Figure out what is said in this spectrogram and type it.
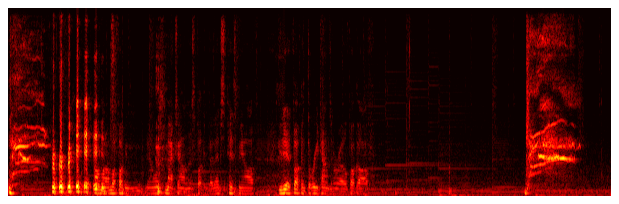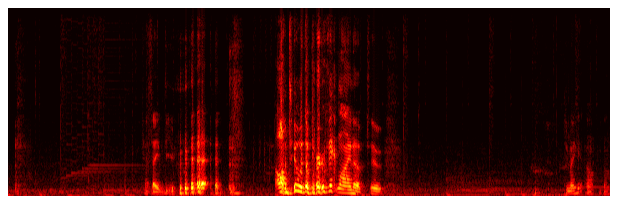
I'm, I'm a fucking. You know, let's max out on this fucking bed. That just pissed me off. You did it fucking three times in a row. Fuck off. I saved you. oh, dude, with the perfect lineup too. Did you make it? Oh no.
